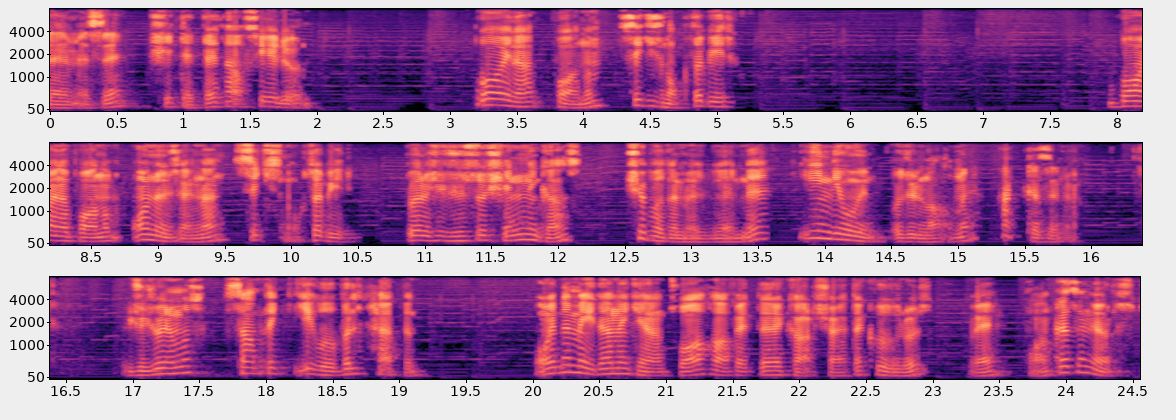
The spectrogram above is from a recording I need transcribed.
denemenizi şiddetle tavsiye ediyorum. Bu oyuna puanım 8.1. Bu oyuna puanım 10 üzerinden 8.1. Böylece Jujutsu Shenanigans çöp adam ödüllerinde indie oyun ödülünü almaya hak kazanıyor. Üçüncü oyunumuz Something Evil Will Happen. Oyunda meydana gelen tuhaf afetlere karşı hayatta kalıyoruz ve puan kazanıyoruz.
